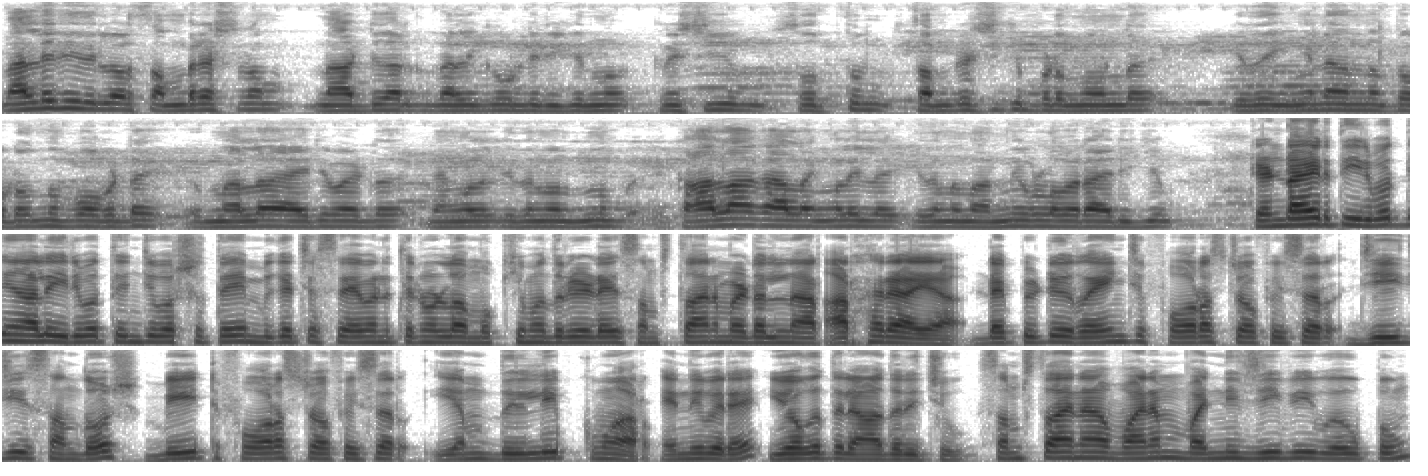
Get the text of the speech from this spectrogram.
നല്ല രീതിയിലുള്ള സംരക്ഷണം നാട്ടുകാർക്ക് നൽകിക്കൊണ്ടിരിക്കുന്നു. കൃഷിയും സ്വത്തും സംരക്ഷിക്കപ്പെടുന്നുണ്ട്. ഇത് ഇങ്ങനെ തന്നെ തുടർന്നു പോകട്ടെ. നല്ല കാര്യമായിട്ട് ഞങ്ങൾ ഇതിനൊന്നും കാലാകാലങ്ങളിൽ ഇതിന് നന്ദിയുള്ളവരായിരിക്കും. രണ്ടായിരത്തി ഇരുപത്തിനാല് ഇരുപത്തിയഞ്ച് വർഷത്തെ മികച്ച സേവനത്തിനുള്ള മുഖ്യമന്ത്രിയുടെ സംസ്ഥാന മെഡലിന് അർഹരായ deputy range forest officer G G Santhosh beat forest officer M Dileep Kumar എന്നിവരെ യോഗത്തിൽ ആദരിച്ചു. സംസ്ഥാന വനം വന്യജീവി വകുപ്പും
